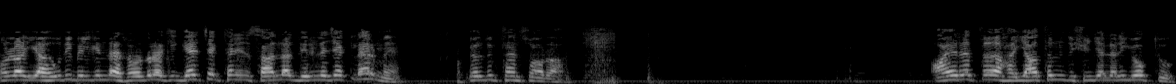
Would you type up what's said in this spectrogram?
Onlar Yahudi bilginde sordular ki gerçekten insanlar dirilecekler mi? Öldükten sonra. Ahiret hayatının düşünceleri yoktu.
